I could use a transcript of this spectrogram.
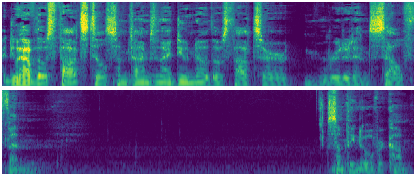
I do have those thoughts still sometimes, and I do know those thoughts are rooted in self and something to overcome.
